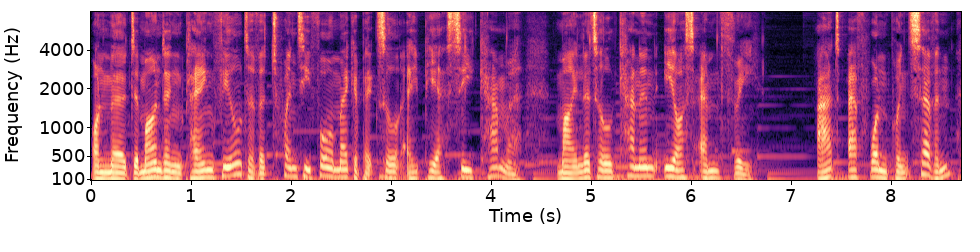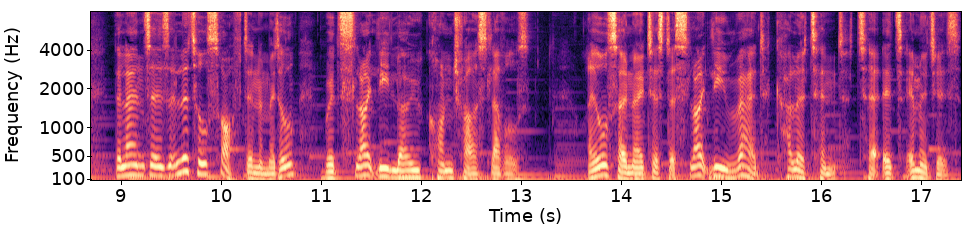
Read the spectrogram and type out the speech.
On the demanding playing field of a 24 megapixel APS-C camera, my little Canon EOS M3. At f1.7, the lens is a little soft in the middle with slightly low contrast levels. I also noticed a slightly red colour tint to its images.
